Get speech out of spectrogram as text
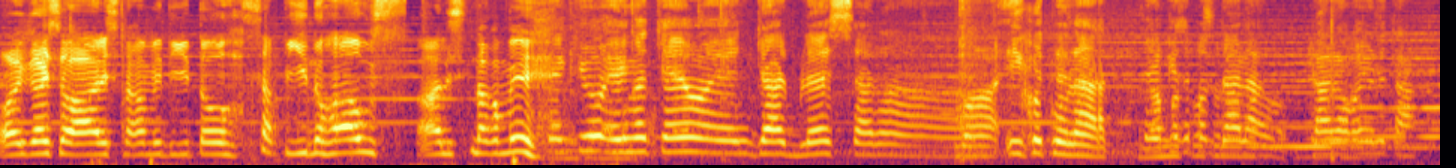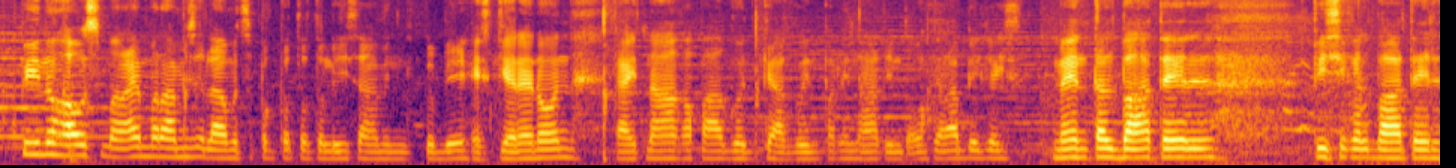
Okay guys, so alis na kami dito sa Pino House. Alis na kami. Thank you, ingat kayo and God bless. Sana maikot nyo lahat. Thank Salamat you sa pagdalaw. Dalaw kayo ulit ha. Pino House, maraming maraming salamat sa pagpatutuloy sa amin gabi. Es ron, kahit nakakapagod, gagawin pa rin natin to. Grabe guys, mental battle, physical battle.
